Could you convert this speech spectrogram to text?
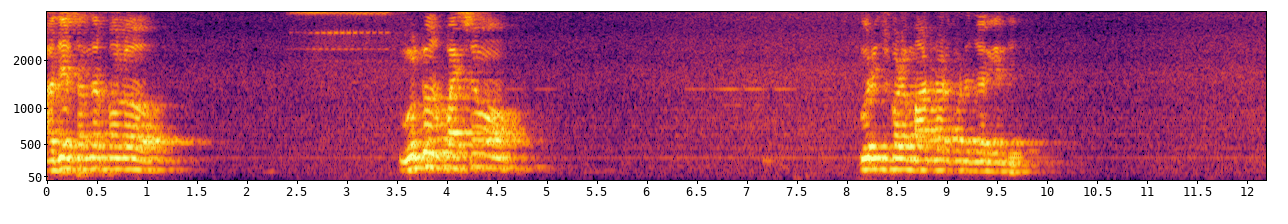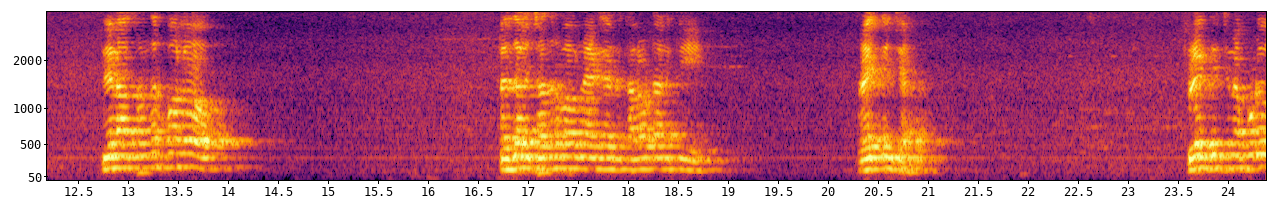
అదే సందర్భంలో గుంటూరు పశ్చిమ గురించి కూడా మాట్లాడుకోవడం జరిగింది. నేను ఆ సందర్భంలో పెద్దలు చంద్రబాబు నాయుడు గారిని కలవడానికి ప్రయత్నించాను. ప్రయత్నించినప్పుడు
